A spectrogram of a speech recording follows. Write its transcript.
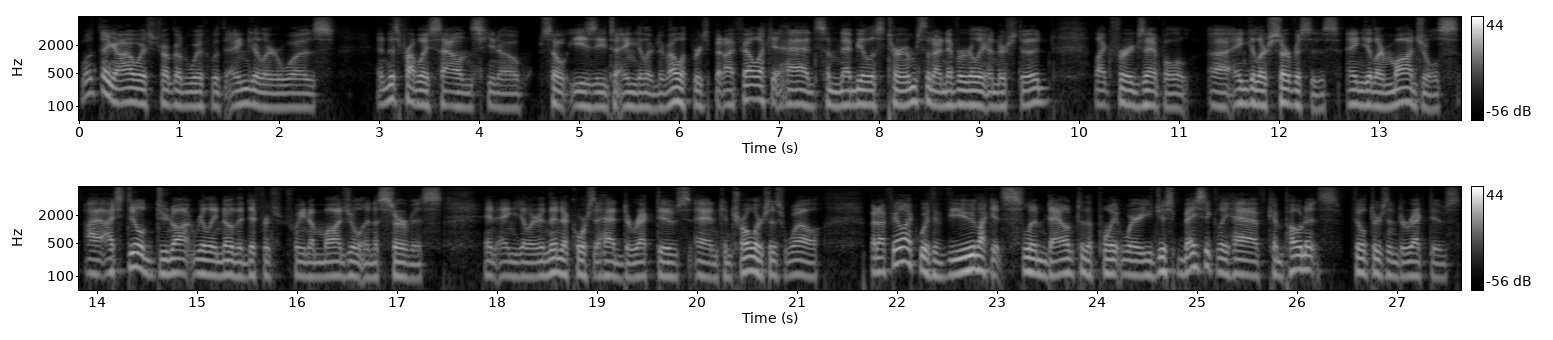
One thing I always struggled with with Angular was and this probably sounds, you know, so easy to Angular developers, but I felt like it had some nebulous terms that I never really understood. Like, for example, uh, Angular services, Angular modules. I, I, still do not really know the difference between a module and a service in Angular. And then, of course, it had directives and controllers as well. But I feel like with Vue, like it's slimmed down to the point where you just basically have components, filters, and directives.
